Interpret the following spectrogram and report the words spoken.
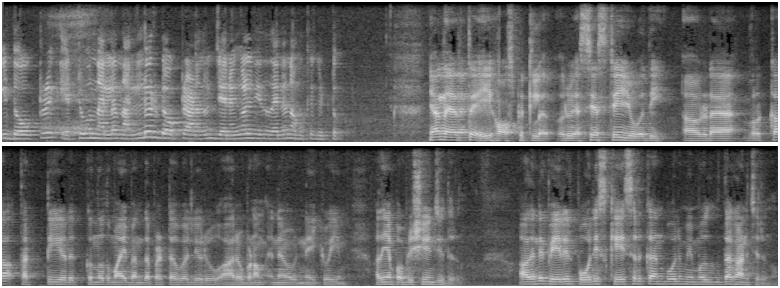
ഈ ഡോക്ടർ ഏറ്റവും നല്ല നല്ലൊരു ഡോക്ടറാണെന്നും ജനങ്ങളിൽ നിന്ന് തന്നെ നമുക്ക് കിട്ടും. ഞാൻ നേരത്തെ ഈ ഹോസ്പിറ്റലിൽ ഒരു എസ് എസ് ടി യുവതി അവരുടെ വൃക്ക തട്ടിയെടുക്കുന്നതുമായി ബന്ധപ്പെട്ട് വലിയൊരു ആരോപണം എന്നെ ഉന്നയിക്കുകയും അത് ഞാൻ പബ്ലിഷ് ചെയ്യുകയും ചെയ്തിരുന്നു. അതിന്റെ പേരിൽ പോലീസ് കേസെടുക്കാൻ പോലും വിമുഗ്ധ കാണിച്ചിരുന്നു.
